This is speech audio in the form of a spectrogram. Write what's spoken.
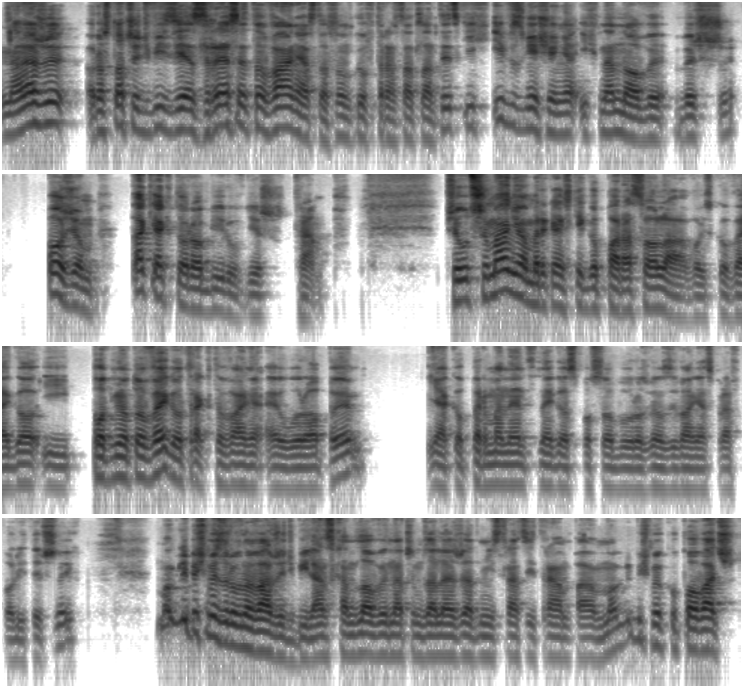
należy roztoczyć wizję zresetowania stosunków transatlantyckich i wzniesienia ich na nowy, wyższy poziom, tak jak to robi również Trump. Przy utrzymaniu amerykańskiego parasola wojskowego i podmiotowego traktowania Europy jako permanentnego sposobu rozwiązywania spraw politycznych, moglibyśmy zrównoważyć bilans handlowy, na czym zależy administracji Trumpa, moglibyśmy kupować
